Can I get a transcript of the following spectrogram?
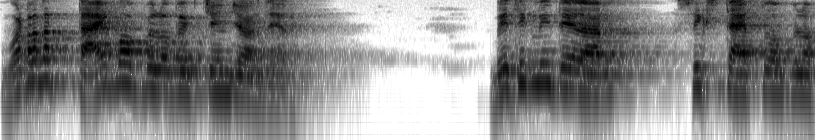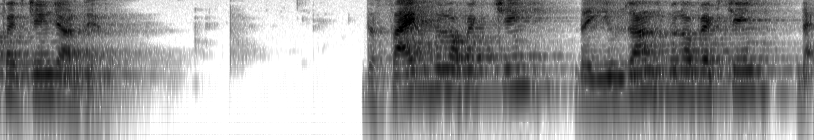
What are the type of bill of exchange are there? Basically there are six types of bill of exchange are there. The side bill of exchange the usance bill of exchange the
